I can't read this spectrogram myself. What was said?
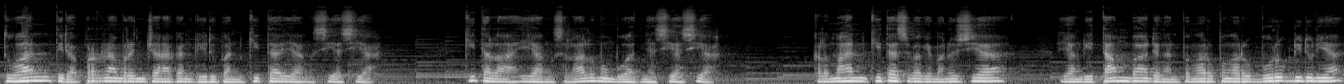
Tuhan tidak pernah merencanakan kehidupan kita yang sia-sia. Kitalah yang selalu membuatnya sia-sia. Kelemahan kita sebagai manusia yang ditambah dengan pengaruh-pengaruh buruk di dunia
